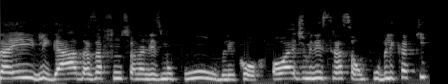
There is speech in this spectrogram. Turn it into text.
aí ligadas a funcionalismo público ou administração pública que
